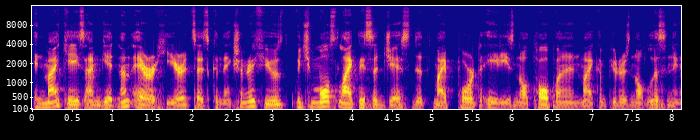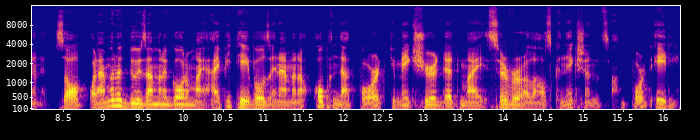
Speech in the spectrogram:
In my case, I'm getting an error here. It says connection refused, which most likely suggests that my port 80 is not open and my computer is not listening on it. So what I'm going to do is I'm going to go to my IP tables and I'm going to open that port to make sure that my server allows connections on port 80.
